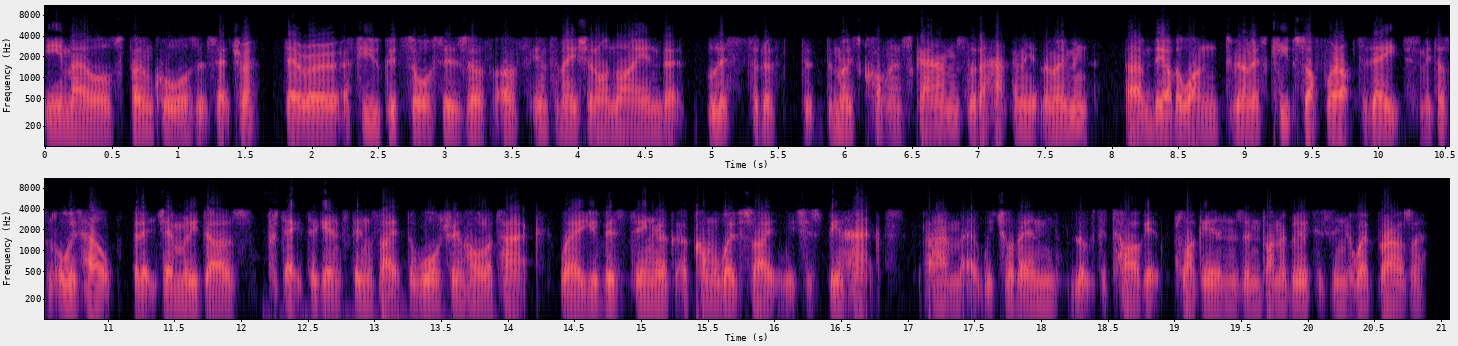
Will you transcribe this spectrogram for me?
emails, phone calls, etc. There are a few good sources of, of information online that list sort of the, the, most common scams that are happening at the moment. Um, the other one, to be honest, keep software up to date. It doesn't always help, but it generally does protect against things like the watering hole attack, where you're visiting a, a common website which has been hacked, um, which will then look to target plugins and vulnerabilities in your web browser.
